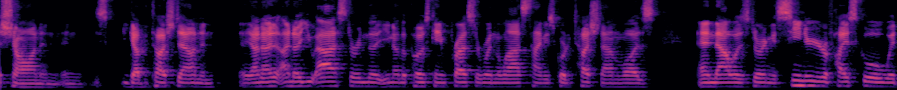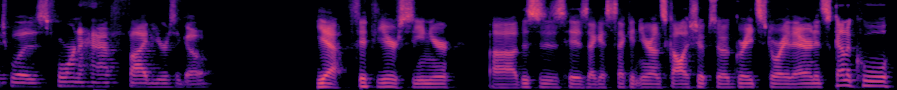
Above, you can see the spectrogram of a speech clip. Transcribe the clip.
Sean, and and he got the touchdown. And and I, I know you asked during the you know the post game presser when the last time he scored a touchdown was, and that was during his senior year of high school, which was four and a half five years ago. Yeah, fifth year senior. Uh, this is his, I guess, second year on scholarship. So a great story there, and it's kind of cool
